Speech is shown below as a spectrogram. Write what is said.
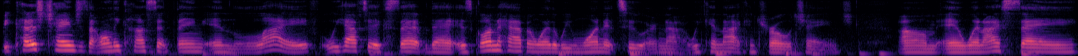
because change is the only constant thing in life, we have to accept that it's going to happen whether we want it to or not. We cannot control change. Um, and when I say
